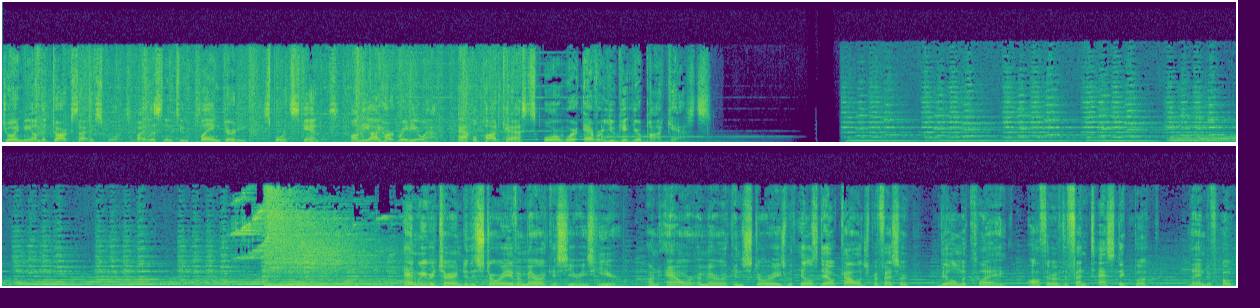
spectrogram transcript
Join me on the dark side of sports by listening to Playing Dirty Sports Scandals on the iHeartRadio app, Apple Podcasts, or wherever you get your podcasts. And we return to the Story of America series here on Our American Stories with Hillsdale College professor Bill McClay, author of the fantastic book Land of Hope.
